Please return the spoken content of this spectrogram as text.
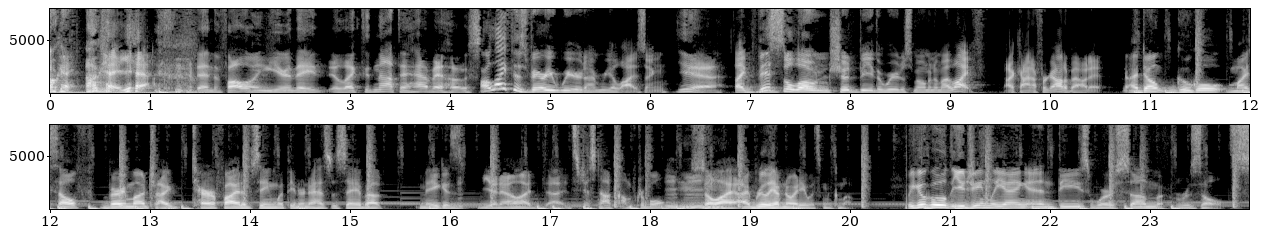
Okay, okay, yeah. Then the following year, they elected not to have a host. Our life is very weird, I'm realizing. Yeah. Like, this alone should be the weirdest moment of my life. I kind of forgot about it. I don't Google myself very much. I'm terrified of seeing what the internet has to say about me because, you know, I, I, it's just not comfortable. Mm-hmm. So I, I really have no idea what's going to come up. We Googled Eugene Lee Yang, and these were some results.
